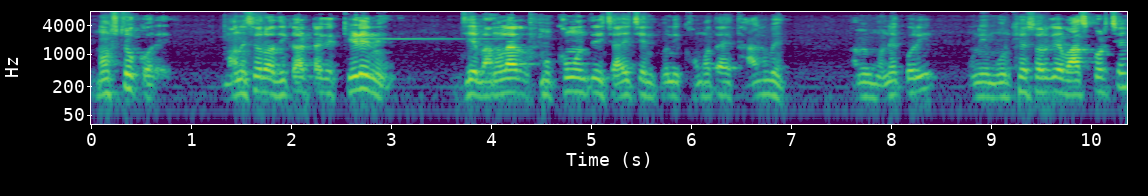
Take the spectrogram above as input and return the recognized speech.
নষ্ট করে, মানুষের অধিকারটাকে কেড়ে নিয়ে যে বাংলার মুখ্যমন্ত্রী চাইছেন উনি ক্ষমতায় থাকবেন, আমি মনে করি উনি মূর্খে স্বর্গে বাস করছেন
